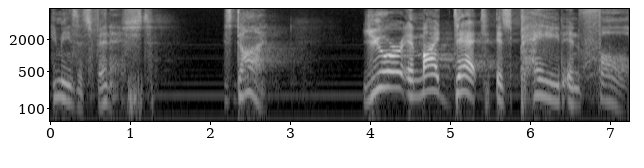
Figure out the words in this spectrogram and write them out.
He means it's finished, it's done. Your and my debt is paid in full.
